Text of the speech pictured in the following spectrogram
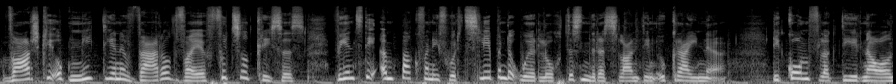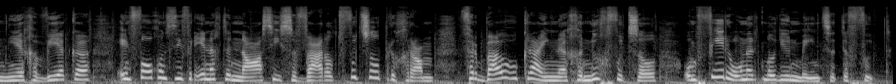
waarsku opnuut teen 'n wêreldwye voedselkrisis weens die impak van die voortsleepende oorlog tussen Rusland en Oekraïne. Die konflik duur nou al 9 weke en volgens die Verenigde Nasies se Wêreldvoedselprogram verbou Oekraïne genoeg voedsel om 400 miljoen mense te voed.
